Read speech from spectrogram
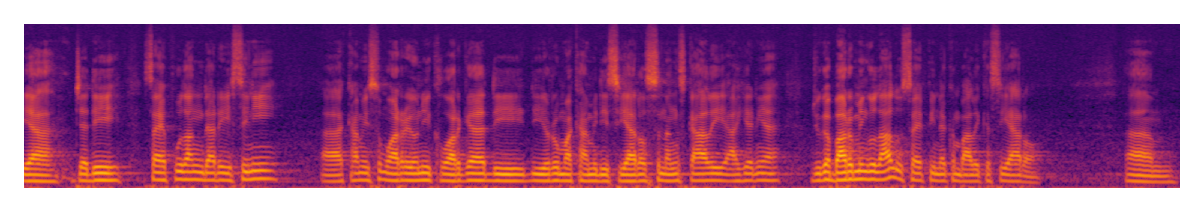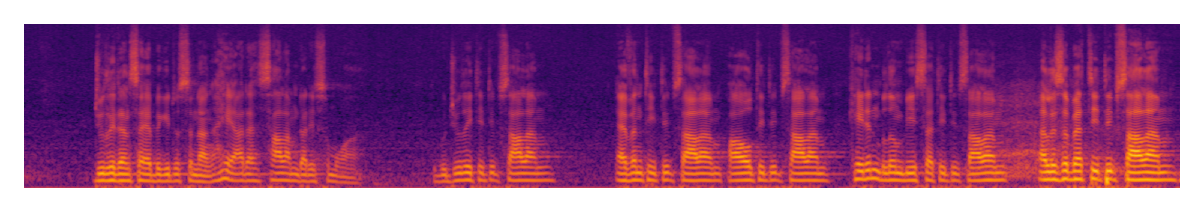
ya jadi saya pulang dari sini uh, kami semua reuni keluarga di di rumah kami di Seattle. Senang sekali. Akhirnya juga baru minggu lalu saya pindah kembali ke Seattle. Um, Julie dan saya begitu senang, hey ada salam dari semua. Ibu Julie titip salam, Evan titip salam, Paul titip salam, Kaden belum bisa titip salam, Elizabeth titip salam.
